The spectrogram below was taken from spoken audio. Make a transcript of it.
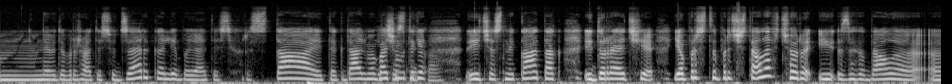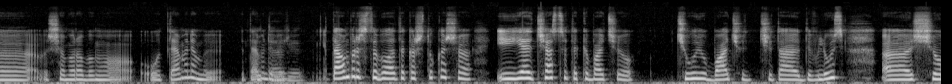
не відображатись у дзеркалі, боятись Христа і так далі. Ми І бачимо таке чесника. і часника, так. І до речі, я просто прочитала вчора і згадала, що ми робимо у темряві. Там просто була така штука, що і я часто таке бачу. Чую, бачу, читаю, дивлюсь, е, що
